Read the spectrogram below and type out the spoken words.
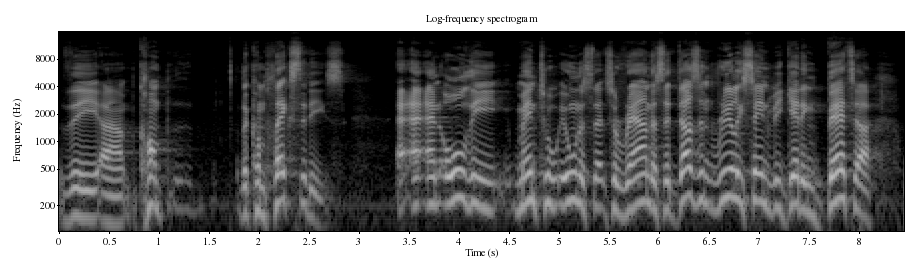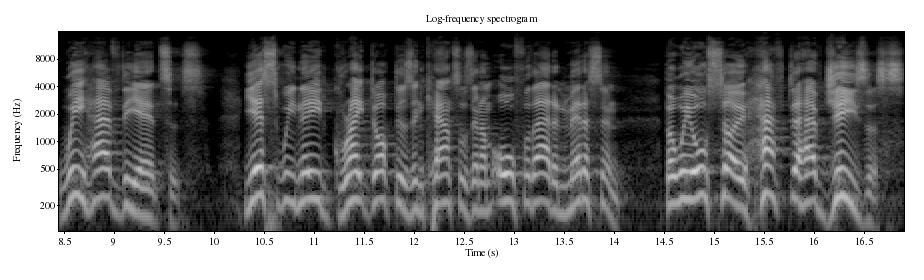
the, um, comp, the complexities and all the mental illness that's around us, it doesn't really seem to be getting better. We have the answers. Yes, we need great doctors and counselors, and I'm all for that, and medicine. But we also have to have Jesus.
